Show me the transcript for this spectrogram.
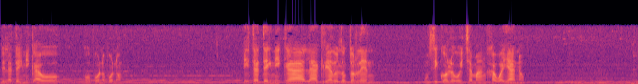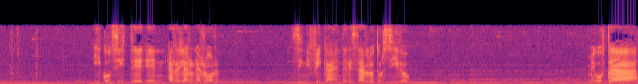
de la técnica o Oponopono. Esta técnica la ha creado el doctor Len, un psicólogo y chamán hawaiano, y consiste en arreglar un error significa enderezar lo torcido. Me gusta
